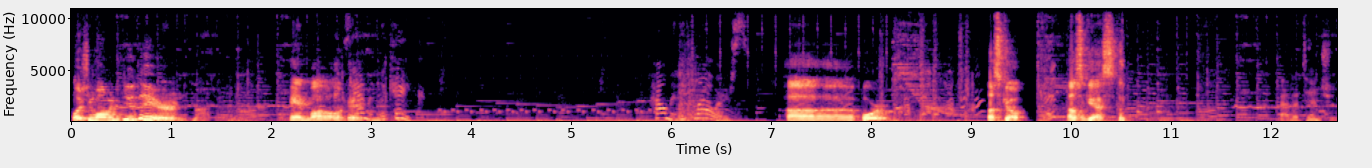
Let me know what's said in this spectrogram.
What do you want me to do there? Hand model. Hand model, okay. Examine the cake. How many flowers? Uh, four. Let's go. That was a guess. At attention.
